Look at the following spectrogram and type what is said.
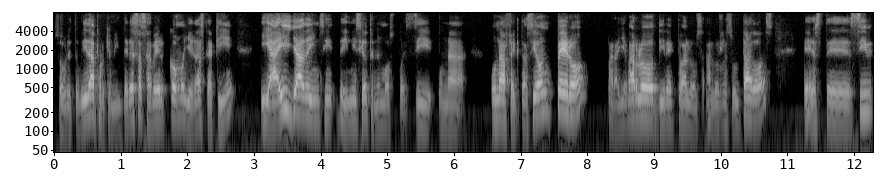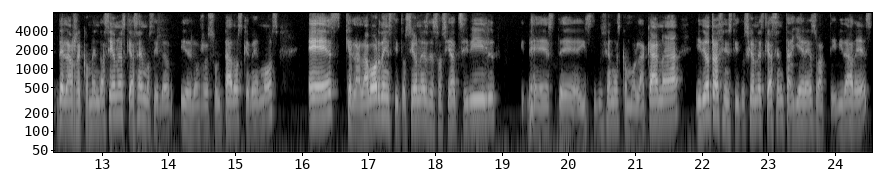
sobre tu vida porque me interesa saber cómo llegaste aquí y ahí ya de, inicio tenemos, pues sí, una, una afectación, pero para llevarlo directo a los, a los resultados, este, sí, de las recomendaciones que hacemos y de, los resultados que vemos, es que la labor de instituciones de sociedad civil, de este, instituciones como la Cana y de otras instituciones que hacen talleres o actividades,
